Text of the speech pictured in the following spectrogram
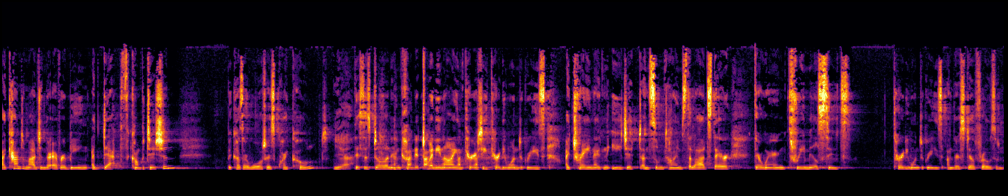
I can't imagine there ever being a depth competition because our water is quite cold. Yeah. This is done in kind of 29, 30, 31 degrees. I train out in Egypt, and sometimes the lads there, they're wearing three mil suits, 31 degrees, and they're still frozen.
